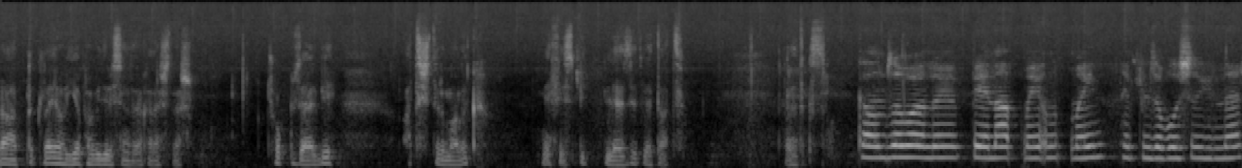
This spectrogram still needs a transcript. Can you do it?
rahatlıkla ya- yapabilirsiniz arkadaşlar. Çok güzel bir atıştırmalık. Nefis bir lezzet ve tat. Evet kızım. Kanalımıza abone beğeni atmayı unutmayın. Hepinize bulaşıcı günler.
